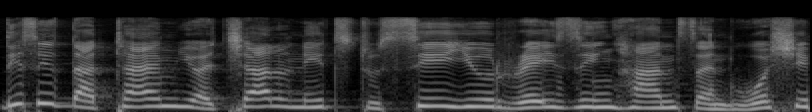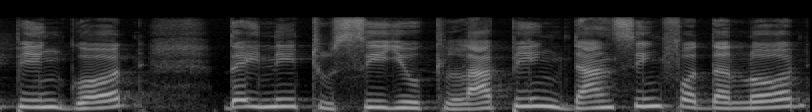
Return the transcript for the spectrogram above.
This is the time your child needs to see you raising hands and worshiping God. They need to see you clapping, dancing for the Lord.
